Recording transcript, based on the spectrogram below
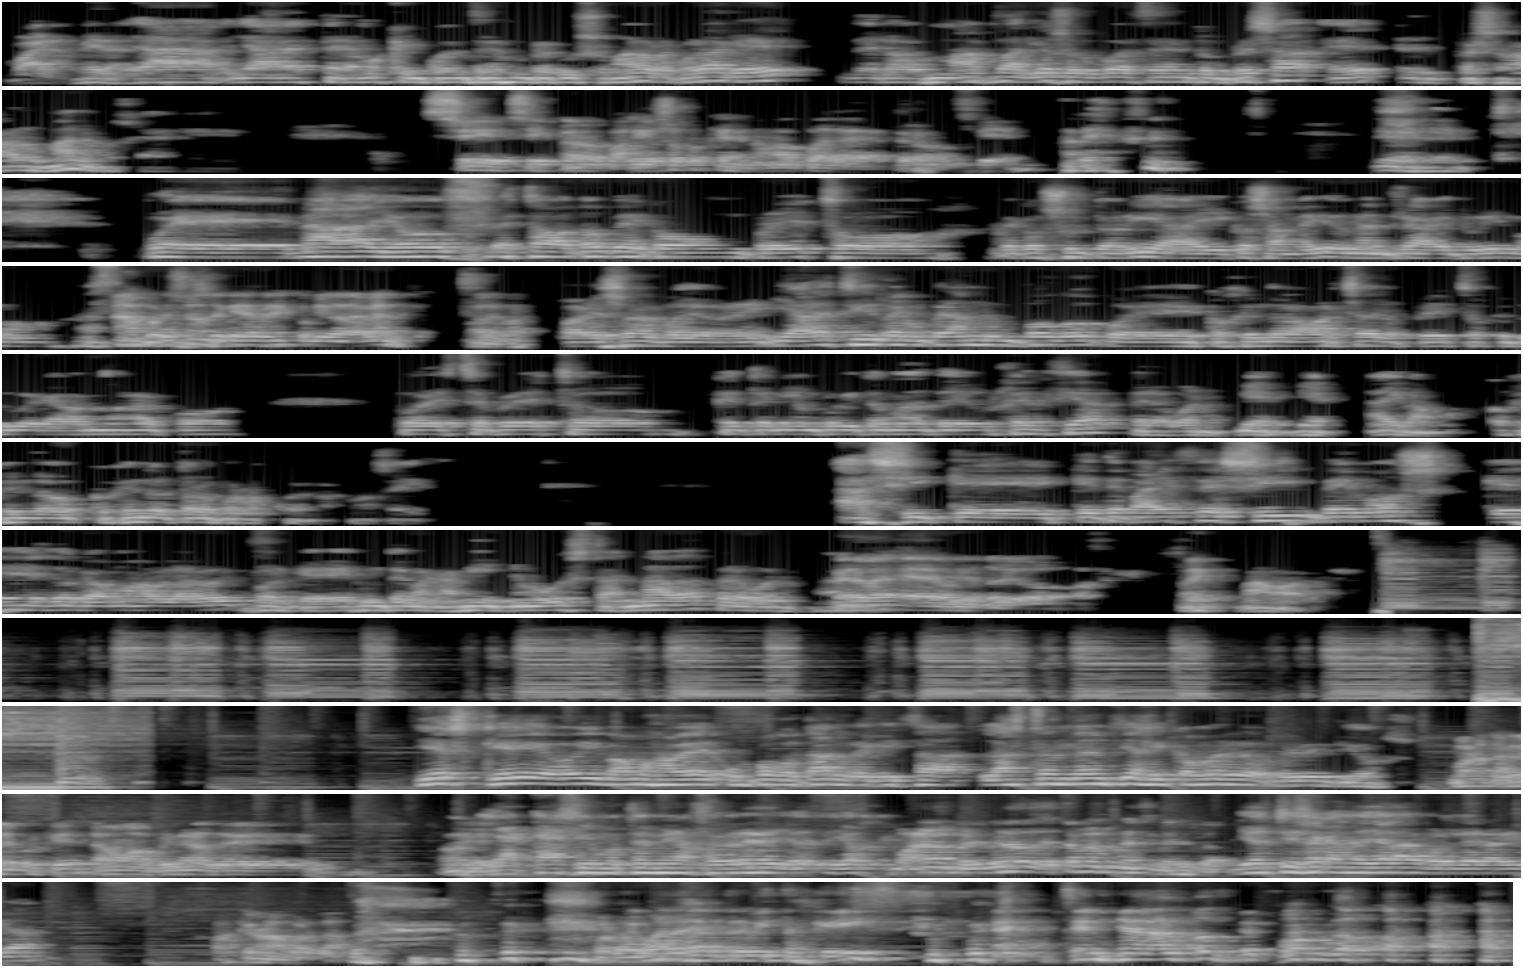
Bueno, mira, ya, ya esperamos que encuentres un recurso humano. Recuerda que de lo más valioso que puedes hacer en tu empresa es el personal humano, o sea Sí, sí, claro, valioso porque no lo puede, pero bien, vale. Bien, bien. Pues nada, yo he estado a tope con un proyecto de consultoría y cosas medidas, una entrega que tuvimos. Ah, por eso no te querías venir conmigo al evento. Vale, vale. Por eso no he podido venir. Y ahora estoy recuperando un poco, pues cogiendo la marcha de los proyectos que tuve que abandonar por, por este proyecto que tenía un poquito más de urgencia, pero bueno, bien, bien, ahí vamos, cogiendo, cogiendo el toro por los cuernos, como se dice. Así que, ¿qué te parece si vemos qué es lo que vamos a hablar hoy? Porque es un tema que a mí no me gusta nada, pero bueno. Pero es obligatorio. Vale, vamos a ver. Y es que hoy vamos a ver un poco tarde, quizá, las tendencias e-commerce de 2022. Bueno, tarde, ¿por qué? Estamos a primeros de. Porque ya casi hemos terminado febrero. Yo, bueno, primero estamos en y mes Yo estoy sacando ya la árbol de Navidad. Es que no me acuerdo. Porque una de las entrevistas que hice tenía el árbol de fondo.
